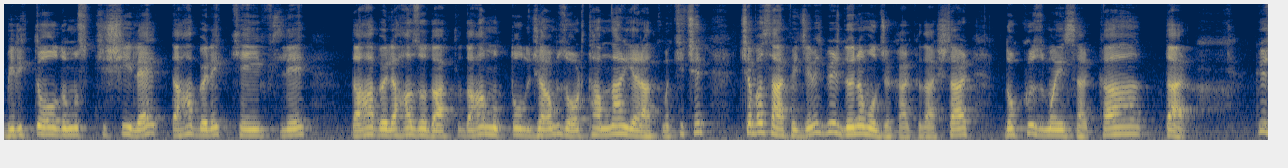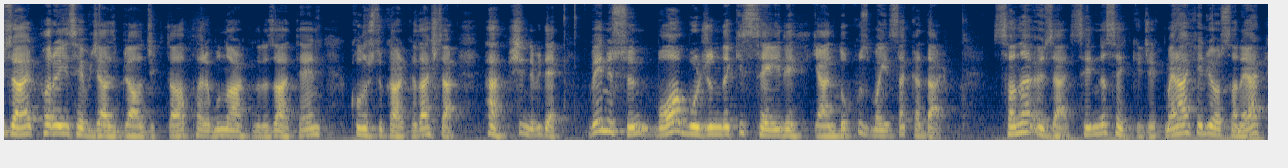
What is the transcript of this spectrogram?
Birlikte olduğumuz kişiyle daha böyle keyifli, daha böyle haz odaklı, daha mutlu olacağımız ortamlar yaratmak için çaba sarf edeceğimiz bir dönem olacak arkadaşlar. 9 Mayıs'a kadar. Güzel parayı seveceğiz birazcık daha. Para bunun hakkında da zaten konuştuk arkadaşlar. Ha şimdi bir de Venüs'ün Boğa burcundaki seyri yani 9 Mayıs'a kadar sana özel seni nasıl etkileyecek merak ediyorsan eğer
